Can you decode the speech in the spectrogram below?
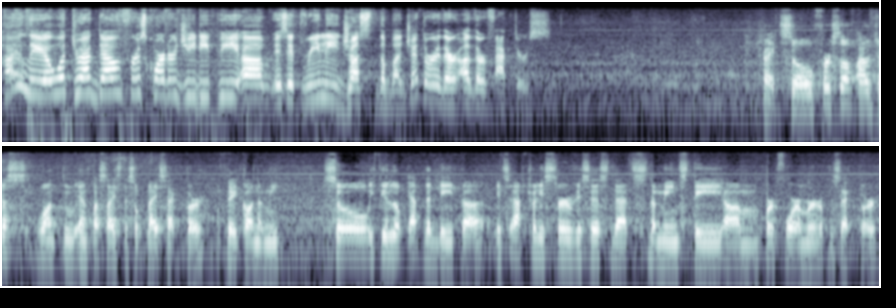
Hi, Leo. What dragged down first quarter GDP? Um, is it really just the budget or are there other factors? Right. So first off, I'll just want to emphasize the supply sector of the economy. So if you look at the data, it's actually services that's the mainstay um, performer of the sector,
